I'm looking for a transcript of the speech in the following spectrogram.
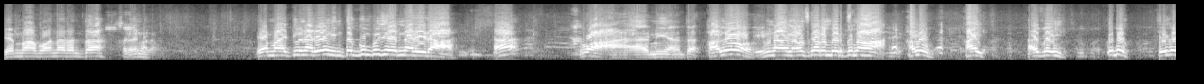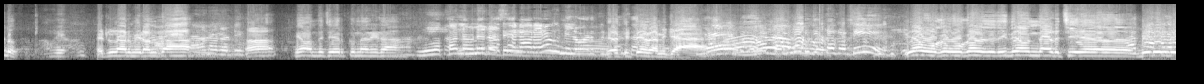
ఏమ్మా బాగున్నారంతా. ఏమ్మా ఎట్లున్నారు? ఏ ఇంత గుంపు చేరినారు ఈడ? ఆ? వా నీ అంత. హలో నువ్వు నాకు నమస్కారం పెడుతున్నావా? Hello hi hi bye. కొట్టు చేయి కొట్టు ఎట్లున్నారు మీరంతా? ఏమంతా చేరుకున్నారు ఏ తిట్టేదానికా? ఏ ఒక ఒక ఇదే ఉంది ఆడ బీడీలు.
